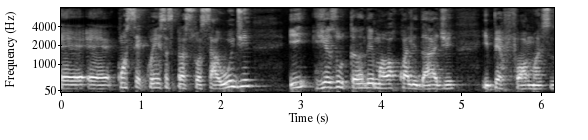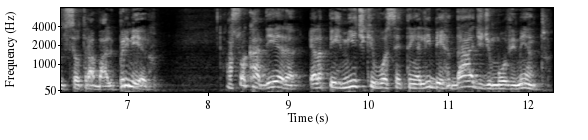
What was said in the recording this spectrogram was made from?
é, é, consequências para a sua saúde e resultando em maior qualidade e performance do seu trabalho. Primeiro, a sua cadeira, ela permite que você tenha liberdade de movimento?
